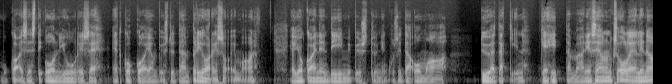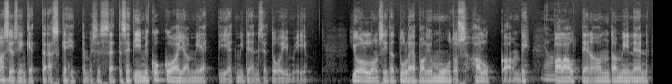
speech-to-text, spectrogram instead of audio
mukaisesti on juuri se, että koko ajan pystytään priorisoimaan ja jokainen tiimi pystyy niin kuin sitä omaa – työtäkin kehittämään. Ja se on yksi oleellinen asia siinä ketterässä kehittämisessä, että se tiimi koko ajan miettii, että miten se toimii, jolloin siitä tulee paljon muutoshalukkaampi. Joo. Palautteen antaminen,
